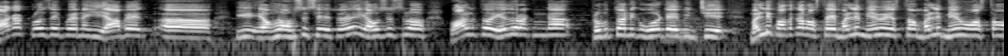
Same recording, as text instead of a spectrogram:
బాగా క్లోజ్ అయిపోయిన ఈ యాభై ఈ హౌసెస్ అయితే ఈ హౌసెస్లో వాళ్ళతో ఏదో రకంగా ప్రభుత్వానికి ఓటు వేయించి మళ్ళీ పథకాలు వస్తాయి మళ్ళీ మేమే ఇస్తాం మళ్ళీ మేమే వస్తాం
